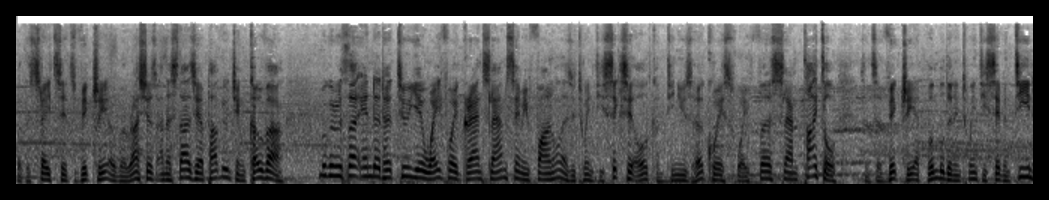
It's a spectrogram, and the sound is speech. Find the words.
with a straight sets victory over Russia's Anastasia Pavlyuchenkova. Muguruza ended her two-year wait for a Grand Slam semi-final as a 26-year-old continues her quest for a first Slam title since her victory at Wimbledon in 2017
